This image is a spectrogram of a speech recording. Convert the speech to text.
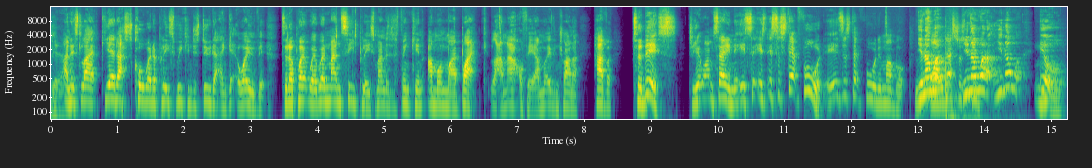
and it's like, yeah, that's cool. Where the police, we can just do that and get away with it. To the point where when man see police, man is just thinking, I'm on my bike, like I'm out of here. I'm not even trying to have a. To this, do you get what I'm saying? It's it's, it's a step forward. It is a step forward in my book. You know So what? that's just You know two- what? You know what? Mm. Ill.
